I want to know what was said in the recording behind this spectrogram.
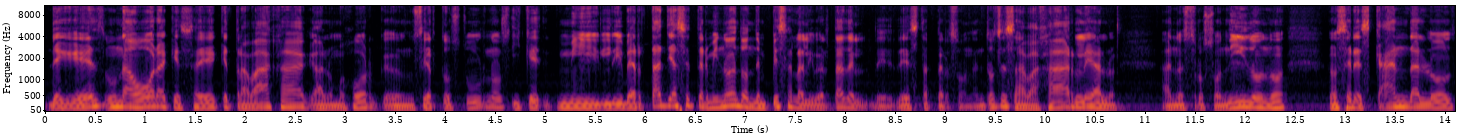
de que es una hora que sé que trabaja, a lo mejor en ciertos turnos, y que mi libertad ya se terminó en donde empieza la libertad de, esta persona. Entonces a bajarle a, nuestro sonido, no, no hacer escándalos.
